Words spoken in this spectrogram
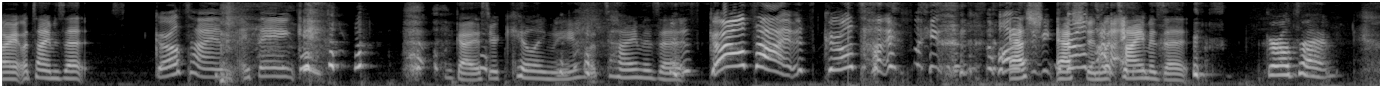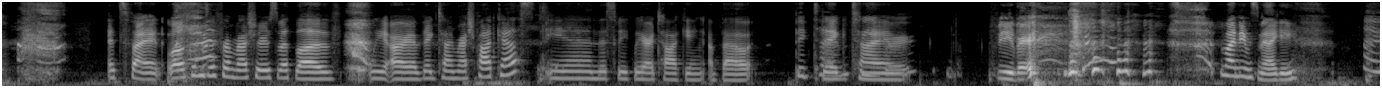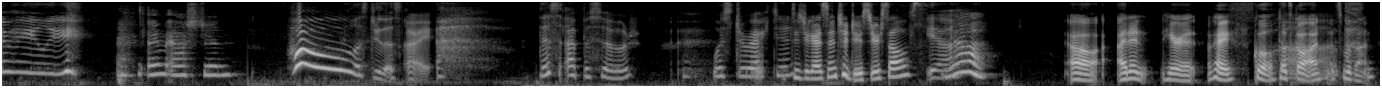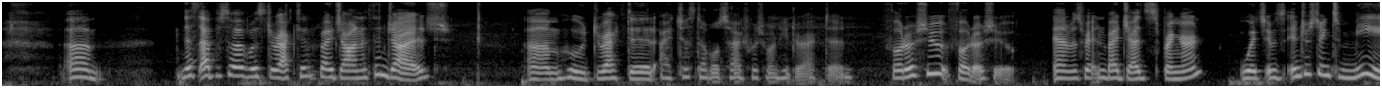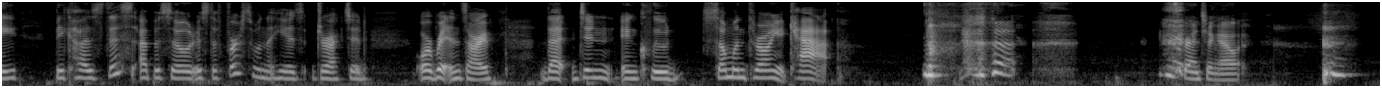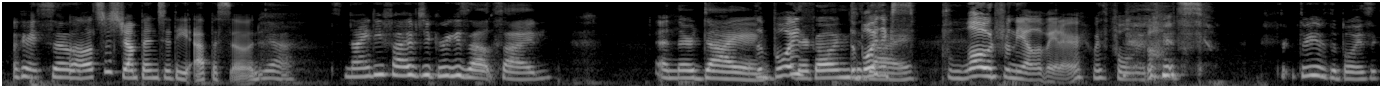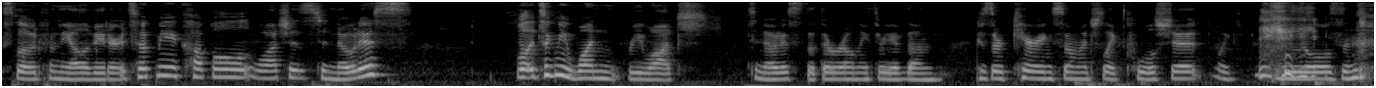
All right, what time is it? Girl time, I think. Guys, you're killing me. What time is it? it's girl time. It's girl time. Please. I Ash- to be girl Ashton, what time is it? It's girl time. It's fine. Welcome to From Rushers with Love. We are a Big Time Rush podcast, and this week we are talking about Big time. Big time. fever. fever. My name's Maggie. I'm Haley. I'm Ashton. Woo! Let's do this. All right. This episode was directed. Did you guys introduce yourselves? yeah. Yeah. Oh, I didn't hear it. Okay, cool. Let's go on. Let's move on. Um, this episode was directed by Jonathan Judge, um, who directed. I just double checked which one he directed. Photo shoot, photo shoot, and was written by Jed Springer, which it was interesting to me because this episode is the first one that he has directed or written. Sorry, that didn't include someone throwing a cat. He's branching out. Okay, so Well, let's just jump into the episode. yeah. It's 95 degrees outside. And they're dying. The boys- They're going The to boys die. explode from the elevator with pool noodles. it's three of the boys explode from the elevator. It took me a couple watches to notice. Well, it took me one rewatch to notice that there were only three of them because they're carrying so much like pool shit, like noodles and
